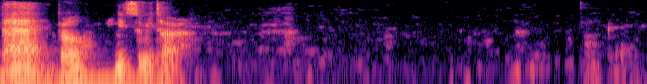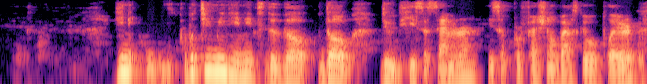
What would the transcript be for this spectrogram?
bad, bro. He needs to retire. He, what do you mean he needs the dough? Dude, he's a senator. He's a professional basketball player,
